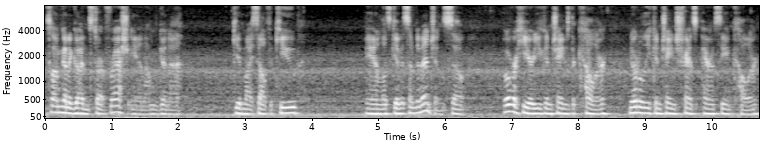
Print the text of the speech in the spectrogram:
So I'm going to go ahead and start fresh and I'm going to give myself a cube and let's give it some dimensions. So over here you can change the color. Notably you can change transparency and color.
